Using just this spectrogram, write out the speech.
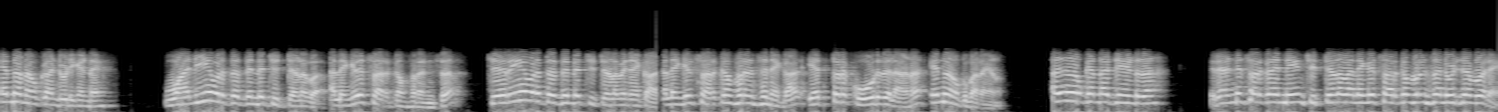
എന്താണ് നമുക്ക് കണ്ടുപിടിക്കേണ്ടത്? വലിയ വൃത്തത്തിന്റെ ചുറ്റളവ് അല്ലെങ്കിൽ സർക്കംഫറൻസ് ചെറിയ വൃത്തത്തിന്റെ ചുറ്റളവിനേക്കാൾ അല്ലെങ്കിൽ സർക്കംഫറൻസിനേക്കാൾ എത്ര കൂടുതലാണ് എന്ന് നമുക്ക് പറയണം. അതിന് നമുക്ക് എന്താ ചെയ്യേണ്ടത്? രണ്ട് സർക്കിളിന്റെയും ചുറ്റളവ് അല്ലെങ്കിൽ സർക്കംഫറൻസ് കണ്ടുപിടിച്ചാൽ പോരെ?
